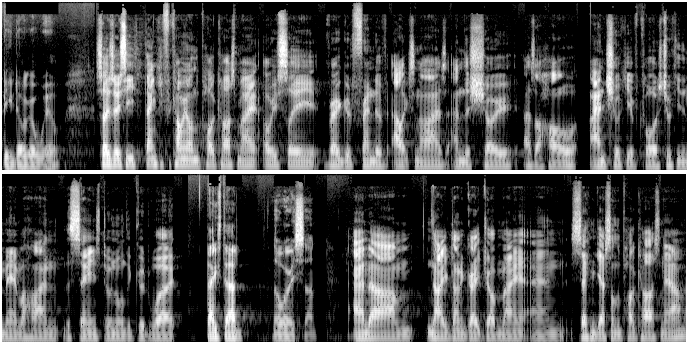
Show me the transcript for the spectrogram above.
big dog at will. So Zeusy, thank you for coming on the podcast, mate. Obviously, very good friend of Alex and I's and the show as a whole. And Chucky, of course. Chucky, the man behind the scenes, doing all the good work. Thanks, Dad. no worries, son. And um, no, you've done a great job, mate. And second guest on the podcast now,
